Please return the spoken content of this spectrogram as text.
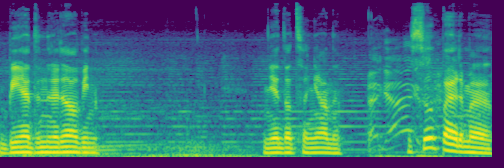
Biedny Robin. Niedoceniany. Superman!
